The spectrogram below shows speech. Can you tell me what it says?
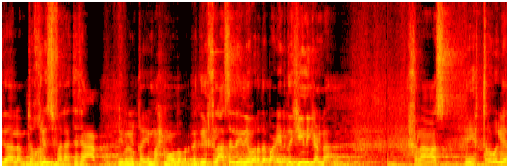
ഇതാലം തുഖ്ലിസ് ഫല തതാബ് ഇബ്നുൽ ഖയ്യിം റഹ്മഹുള്ള പറഞ്ഞു. ഇഖ്ലാസിൽ നീ വെറുതെ പണിയെടുത്ത് ക്ഷീണിക്കണ്ട. ഇഖ്ലാസ് എത്ര വലിയ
